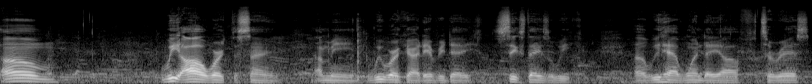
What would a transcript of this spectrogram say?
Um, we all work the same. I mean, we work out every day, six days a week. Uh, we have one day off to rest.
